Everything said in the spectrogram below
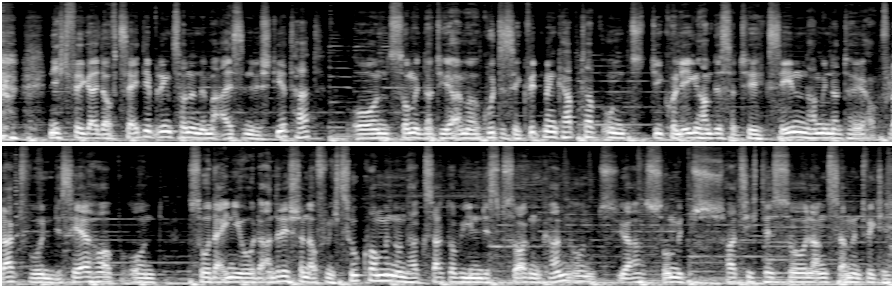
nicht viel Geld auf Seite bringt, sondern immer alles investiert hat und somit natürlich einmal gutes Equipment gehabt habe und die Kollegen haben das natürlich gesehen, haben mich natürlich auch gefragt, wo ich das her habe und so der eine oder andere ist dann auf mich zukommen und hat gesagt, ob ich ihnen das besorgen kann und ja, somit hat sich das so langsam entwickelt.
